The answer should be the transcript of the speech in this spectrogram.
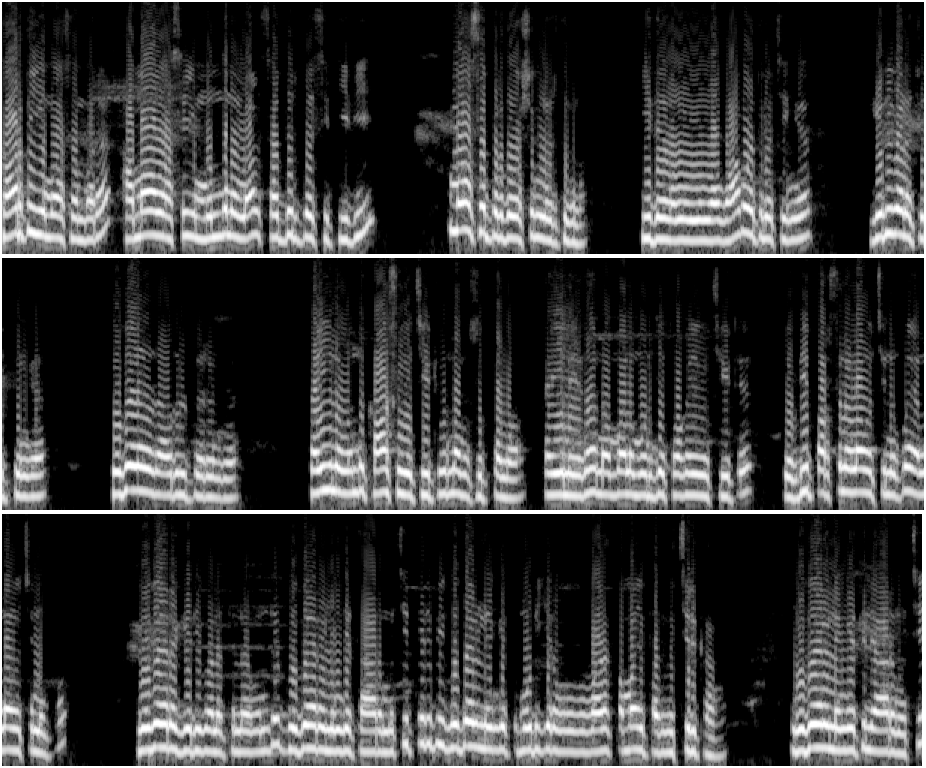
கார்த்திகை மாதம் வர அமாவாசை முந்தின நாள் சதுர்தசி திதி மாச பிரதோஷம்னு எடுத்துக்கலாம். இதை ஞாபகத்தில் வச்சுங்க. கிரிவலம் சுத்துங்க. குபேரனோட அருள் பெறுங்க. கையில் வந்து காசு வச்சுக்கிட்டு நம்ம சுற்றலாம் கையில் ஏதோ நம்மளால் முடிஞ்ச தொகையை வச்சுக்கிட்டு எப்படி பர்சனலாக வச்சுனுப்போம் எல்லாம் வச்சுனுப்போம். குபேர கிரிவலத்தில் வந்து குபேர லிங்கத்தை ஆரம்பித்து திருப்பி குபேர லிங்கத்தை முடிக்கிற வழக்கமாக இப்போ அது வச்சுருக்காங்க. குபேர லிங்கத்தில் ஆரம்பித்து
